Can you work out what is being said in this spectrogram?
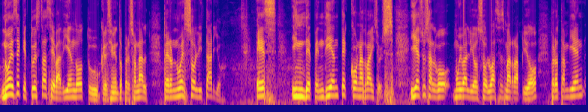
No es de que tú estás evadiendo tu crecimiento personal, pero no es solitario es independiente con advisors. Y eso es algo muy valioso, lo haces más rápido, pero también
